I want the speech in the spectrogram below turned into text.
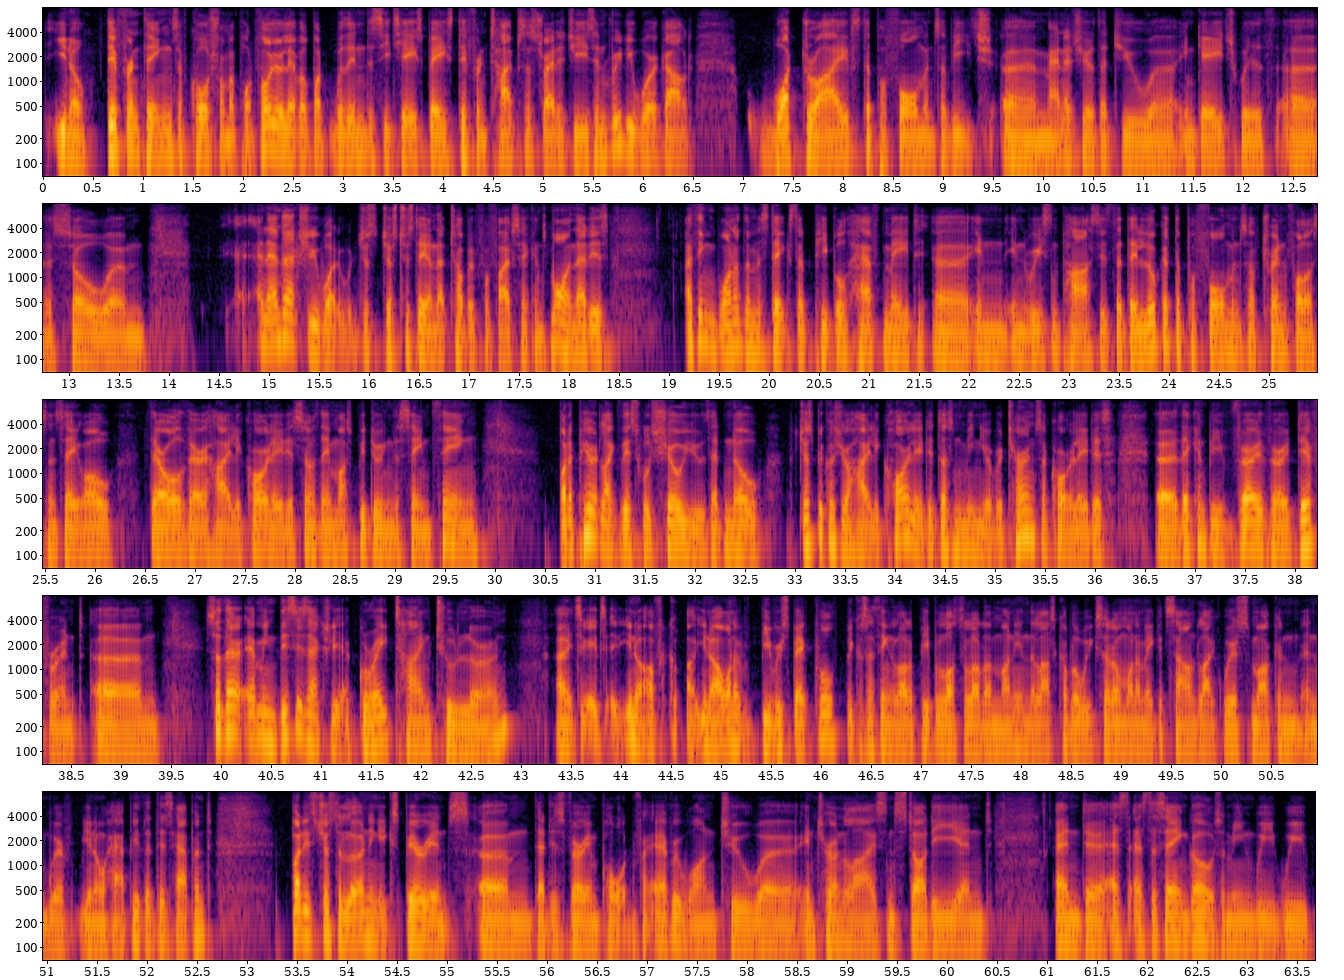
you know different things of course from a portfolio level but within the cta space different types of strategies and really work out what drives the performance of each uh, manager that you uh, engage with. Uh, so um, and and actually what just just to stay on that topic for five seconds more, and that is, I think one of the mistakes that people have made uh, in in recent past is that they look at the performance of trend followers and say, oh. they're all very highly correlated, so they must be doing the same thing. But a period like this will show you that no, just because you're highly correlated doesn't mean your returns are correlated. Uh, they can be very, very different. Um, so there, I mean, this is actually a great time to learn. Uh, it's it's you know of, uh, you know I want to be respectful because I think a lot of people lost a lot of money in the last couple of weeks. I don't want to make it sound like we're smug and, and we're you know happy that this happened, but it's just a learning experience um, that is very important for everyone to uh, internalize and study and and uh, as as the saying goes, I mean we we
